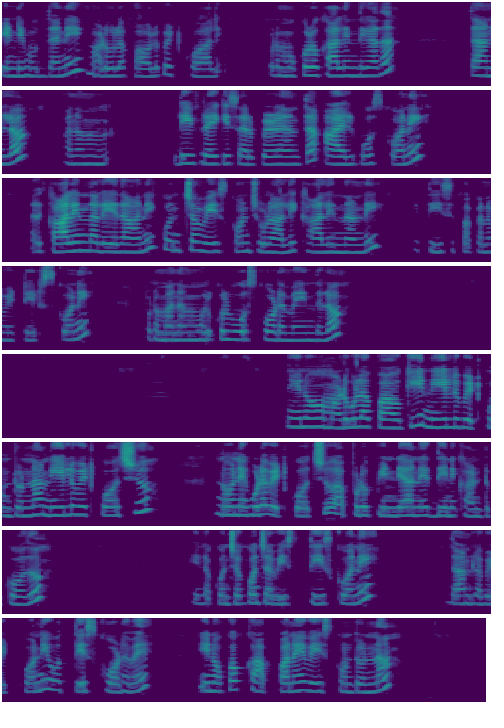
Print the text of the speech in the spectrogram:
పిండి ముద్దని మడుగుల పావులు పెట్టుకోవాలి. ఇప్పుడు ముక్కుడు కాలింది కదా దానిలో మనం డీప్ ఫ్రైకి సరిపడేంత ఆయిల్ పోసుకొని అది కాలిందా లేదా అని కొంచెం వేసుకొని చూడాలి. కాలిందండి. తీసి పక్కన పెట్టేసుకొని ఇప్పుడు మనం మురుకులు పోసుకోవడమే ఇందులో. నేను మడుగుల పావుకి నీళ్ళు పెట్టుకుంటున్నా. నీళ్ళు పెట్టుకోవచ్చు నూనె కూడా పెట్టుకోవచ్చు. అప్పుడు పిండి అనేది దీనికి అంటుకోదు. ఇలా కొంచెం కొంచెం తీసుకొని దాంట్లో పెట్టుకొని ఒత్తేసుకోవడమే. నేను ఒక్కొక్క అప్పనే వేసుకుంటున్నా.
